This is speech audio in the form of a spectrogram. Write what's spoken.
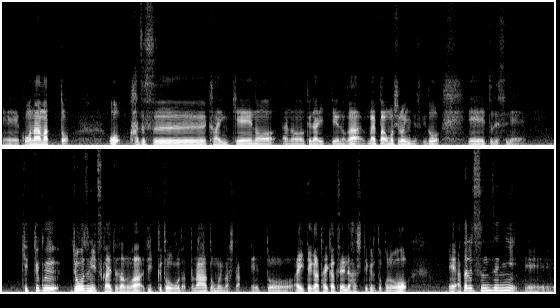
えー、コーナーマットを外す関係の、あの、下りっていうのが、まあ、やっぱり面白いんですけど、えー、っとですね、結局、上手に使えてたのは、ティック統合だったなと思いました。えー、っと、相手が対角線で走ってくるところを、えー、当たる寸前に、え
